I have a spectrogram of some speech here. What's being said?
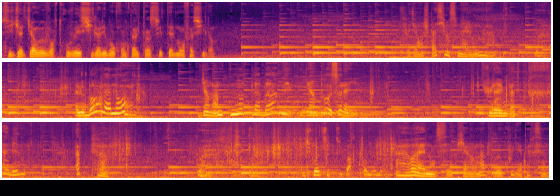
si quelqu'un veut vous retrouver, s'il a les bons contacts, hein, c'est tellement facile. hein. Ça vous dérange pas si on se met à l'ombre, là Ah, Le banc, là, non? Il y en a un autre là-bas, mais il est un peu au soleil. Celui-là, il me va très bien. Chouette ce petit parc quand même. hein. Ah ouais, non, c'est. Puis alors là, pour le coup, il n'y a personne.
